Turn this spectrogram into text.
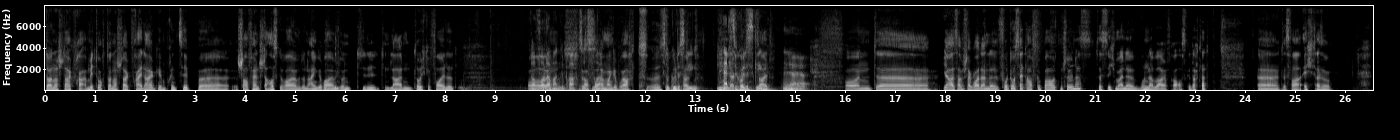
Donnerstag, Fre Mittwoch, Donnerstag, Freitag im Prinzip äh, Schaufenster ausgeräumt und eingeräumt und den Laden durchgefeudelt. Auf Vordermann gebracht, Auf sozusagen. Vordermann gebracht. Äh, So gut es ging. ging Ja, so gut es ging. Ja, ja. Und äh, ja, Samstag war dann ein Fotoset aufgebaut, ein schönes, das sich meine wunderbare Frau ausgedacht hat. Äh, das war echt, also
